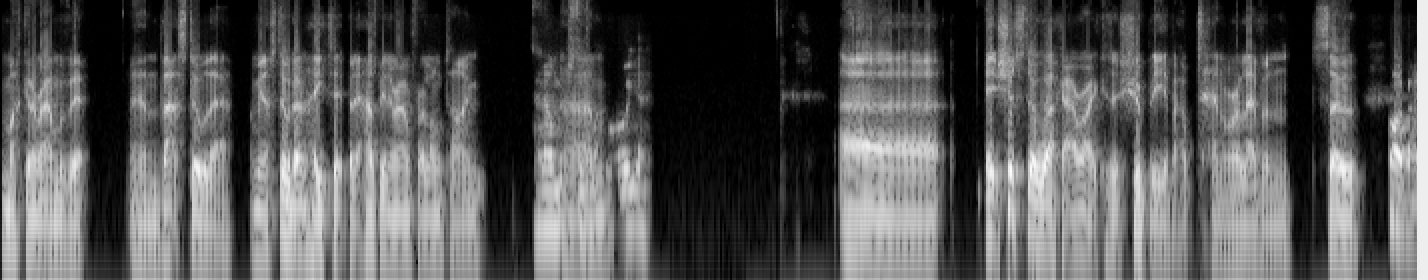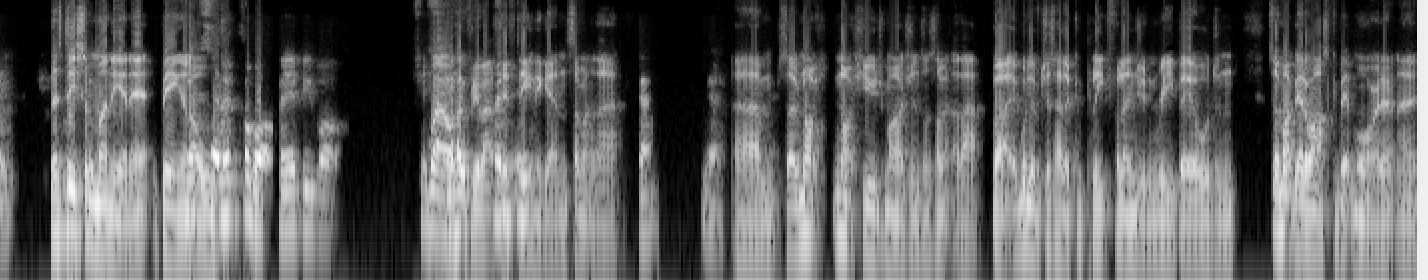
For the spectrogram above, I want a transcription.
mucking around with it, and that's still there. I mean, I still don't hate it, but it has been around for a long time. And how much does Um, that owe you? Uh, it should still work out all right because it should be about ten or eleven. So All right. there's decent money in it, being an You'll old. sell it for what? Maybe what? 50? Well, hopefully about 20? fifteen again, something like that. Yeah, Um, so not not huge margins on something like that, but it will have just had a complete full engine rebuild, and so I might be able to ask a bit more. I don't know.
